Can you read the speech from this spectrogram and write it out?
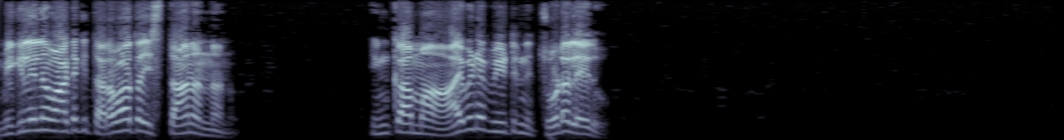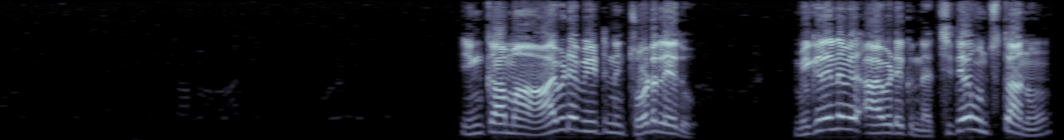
మిగిలిన వాటికి తర్వాత ఇస్తానన్నాను. ఇంకా మా ఆవిడ వీటిని చూడలేదు. ఇంకా మా ఆవిడ వీటిని చూడలేదు. మిగిలినవి ఆవిడకు నచ్చితే ఉంచుతాను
